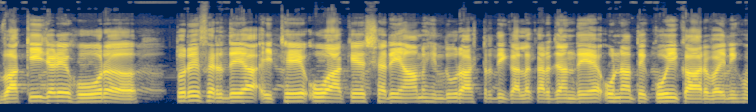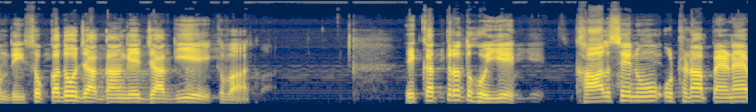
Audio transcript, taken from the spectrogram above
ਬਾਕੀ ਜਿਹੜੇ ਹੋਰ ਤੁਰੇ ਫਿਰਦੇ ਆ, ਇੱਥੇ ਉਹ ਆ ਕੇ ਸ਼ਰੇਆਮ ਹਿੰਦੂ ਰਾਸ਼ਟਰ ਦੀ ਗੱਲ ਕਰ ਜਾਂਦੇ ਆ, ਉਹਨਾਂ ਤੇ ਕੋਈ ਕਾਰਵਾਈ ਨਹੀਂ ਹੁੰਦੀ। ਸੋ ਕਦੋਂ ਜਾਗਾਂਗੇ, ਜਾਗੀਏ ਇੱਕ ਵਾਰ। ਇਕੱਤਰਤ ਹੋਈਏ। ਖਾਲਸੇ ਨੂੰ ਉੱਠਣਾ ਪੈਣਾ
